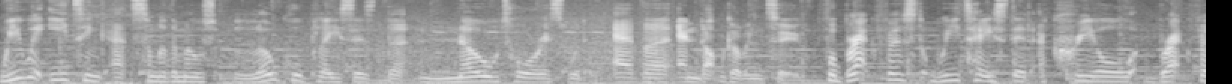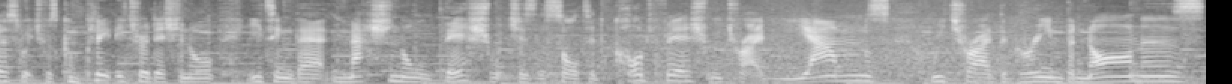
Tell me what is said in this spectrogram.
we were eating at some of the most local places that no tourist would ever end up going to. For breakfast, we tasted a Creole breakfast, which was completely traditional, eating their national dish, which is the salted codfish. We tried yams, we tried the green bananas,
